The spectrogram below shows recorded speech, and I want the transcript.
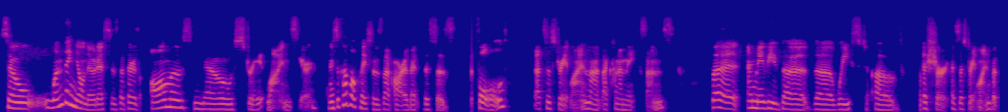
So one thing you'll notice is that there's almost no straight lines here. There's a couple places that are that this is fold. That's a straight line. That, that kind of makes sense. But, and maybe the, the waist of the shirt is a straight line, but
